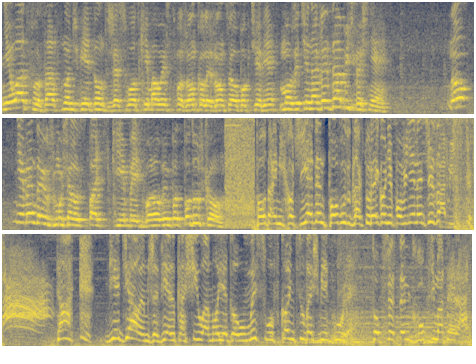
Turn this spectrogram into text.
Niełatwo zasnąć, wiedząc, że słodkie małe stworzonko leżące obok ciebie może cię nagle zabić we śnie. No, nie będę już musiał spać z kijem baseballowym pod poduszką. Podaj mi choć jeden powód, dla którego nie powinienem cię zabić! A! Tak, wiedziałem, że wielka siła mojego umysłu w końcu weźmie górę. To przez ten głupi materac!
